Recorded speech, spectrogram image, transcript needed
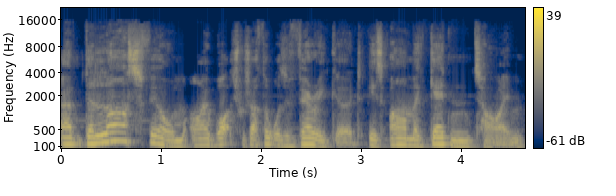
Uh, the last film I watched, which I thought was very good, is Armageddon Time.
